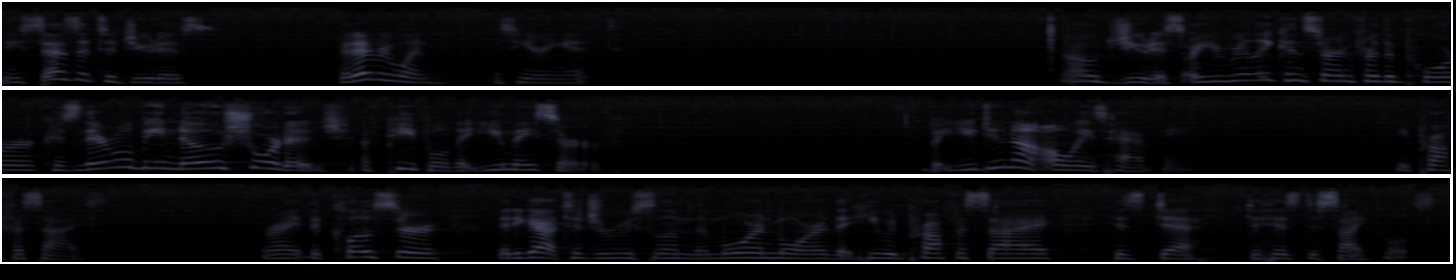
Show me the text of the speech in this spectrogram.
And he says it to Judas, but everyone is hearing it. Oh, Judas, are you really concerned for the poor? Because there will be no shortage of people that you may serve. But you do not always have me. He prophesies, right? The closer that he got to Jerusalem, the more and more that he would prophesy his death to his disciples.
